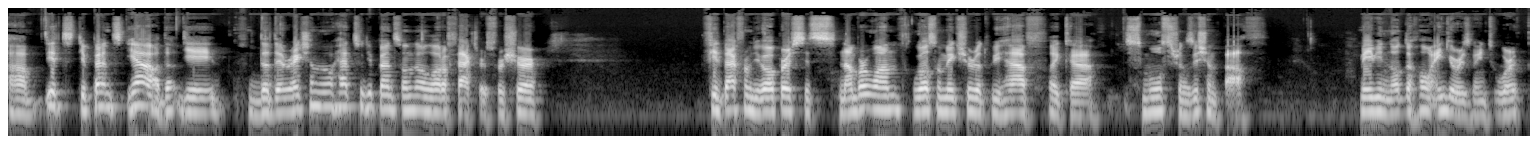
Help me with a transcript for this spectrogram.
Um, it depends. Yeah, the, the, the direction will have to depends on a lot of factors for sure. Feedback from developers is number one. We also make sure that we have like a smooth transition path. Maybe not the whole Angular is going to work.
